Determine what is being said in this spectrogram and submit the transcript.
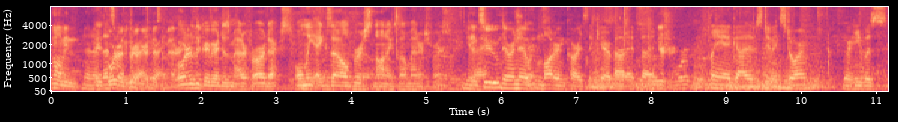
well, I mean, No, no, the order of the graveyard right, doesn't you're matter. Order of the graveyard doesn't matter for our decks. Only exile versus non-exile matters for us. You're two. There are no Sure. modern cards that care about it, but Your turn. playing a guy that was doing Storm, where he was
